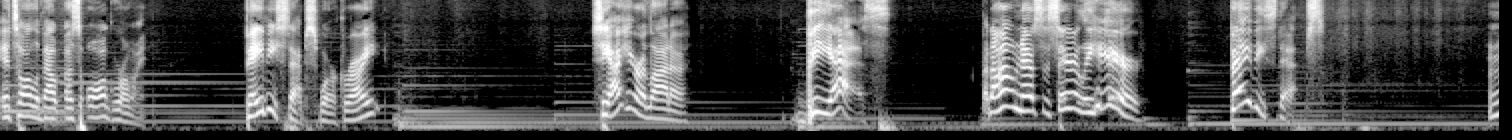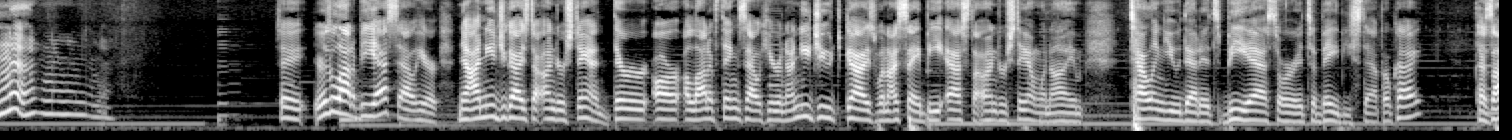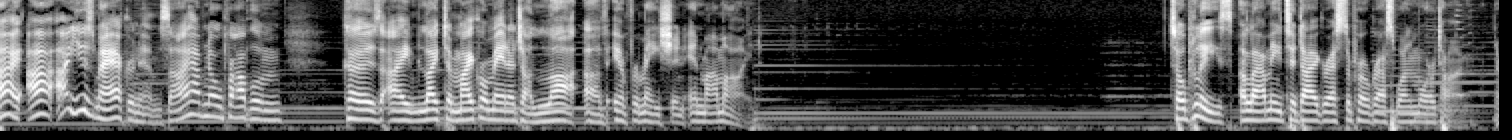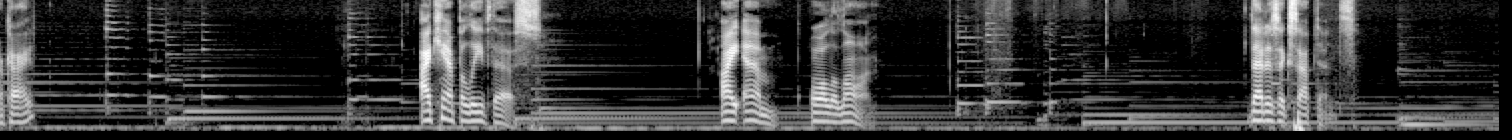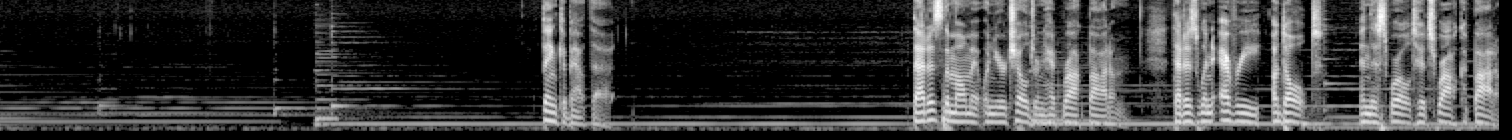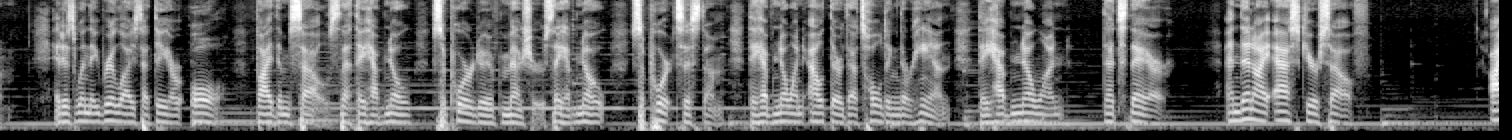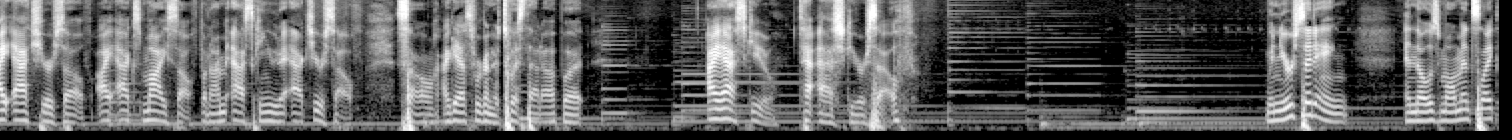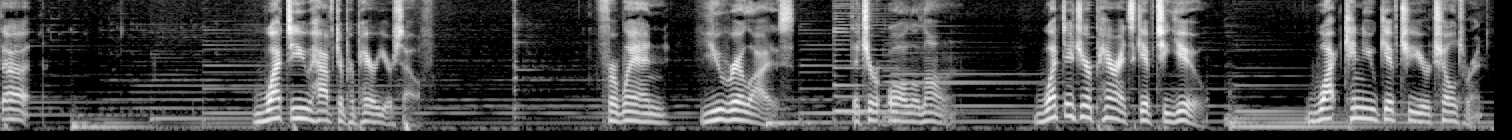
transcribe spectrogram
It's all about us all growing. Baby steps work, right? See, I hear a lot of BS, but I don't necessarily hear baby steps. Mm-hmm. See, there's a lot of BS out here. Now, I need you guys to understand there are a lot of things out here, and I need you guys, when I say BS, to understand when I'm telling you that it's BS or it's a baby step, okay? Because I, I, I use my acronyms. I have no problem because I like to micromanage a lot of information in my mind. So please allow me to digress the progress one more time, okay? I can't believe this. I am all alone. That is acceptance. Think about that. That is the moment when your children hit rock bottom. That is when every adult in this world hits rock bottom. It is when they realize that they are all by themselves, that they have no supportive measures, they have no support system, they have no one out there that's holding their hand, they have no one that's there. And then I ask yourself, I ask yourself. I ask myself, but I'm asking you to ask yourself. So I guess we're going to twist that up, but I ask you to ask yourself. When you're sitting in those moments like that, what do you have to prepare yourself for when you realize that you're all alone? What did your parents give to you? What can you give to your children?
